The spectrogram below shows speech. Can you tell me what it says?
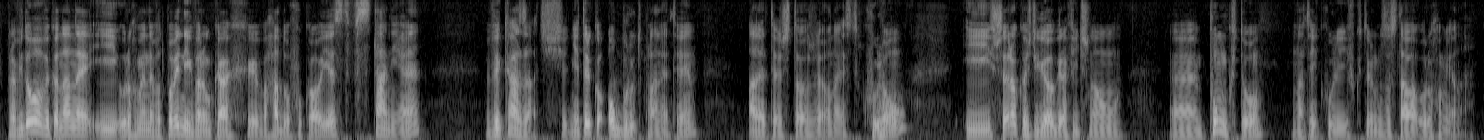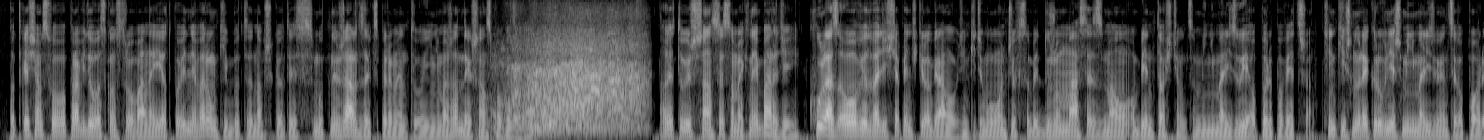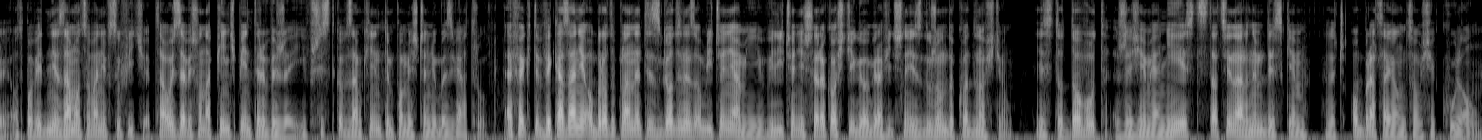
Prawidłowo wykonane i uruchomione w odpowiednich warunkach wahadło Foucault jest w stanie wykazać nie tylko obrót planety, ale też to, że ona jest kulą i szerokość geograficzną e, punktu na tej kuli, w którym została uruchomiona. Podkreślam słowo prawidłowo skonstruowane i odpowiednie warunki, bo to na przykład jest smutny żart z eksperymentu i nie ma żadnych szans powodzenia. Ale tu już szanse są jak najbardziej. Kula z ołowiu 25 kg, dzięki czemu łączy w sobie dużą masę z małą objętością, co minimalizuje opory powietrza. Cienki sznurek również minimalizujący opory, odpowiednie zamocowanie w suficie, całość zawieszona 5 pięter wyżej i wszystko w zamkniętym pomieszczeniu bez wiatru. Efekt wykazanie obrotu planety zgodne z obliczeniami i wyliczenie szerokości geograficznej z dużą dokładnością. Jest to dowód, że Ziemia nie jest stacjonarnym dyskiem, lecz obracającą się kulą.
